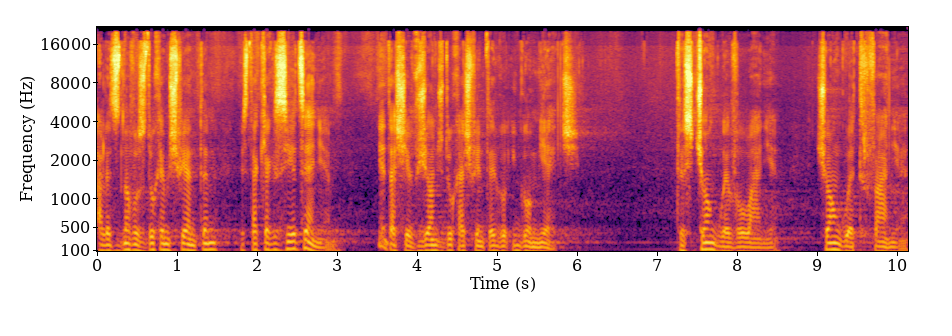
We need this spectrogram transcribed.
Ale znowu z Duchem Świętym jest tak jak z jedzeniem. Nie da się wziąć Ducha Świętego i go mieć. To jest ciągłe wołanie, ciągłe trwanie.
